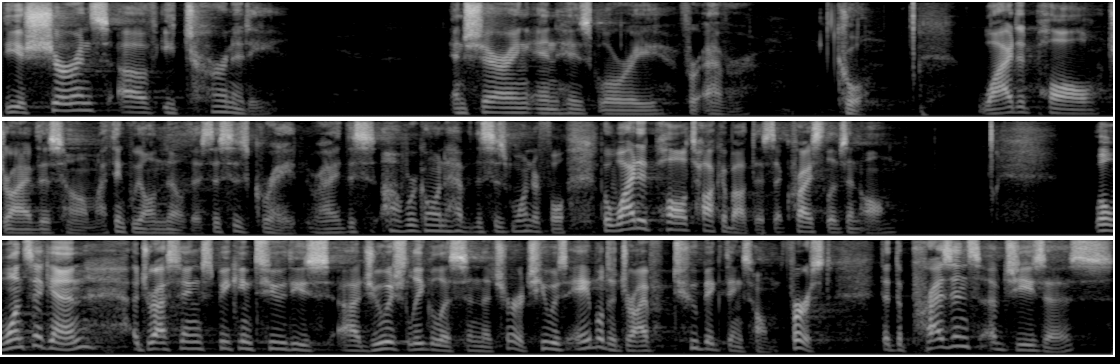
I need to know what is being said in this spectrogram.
the assurance of eternity and sharing in his glory forever. Cool. Why did Paul drive this home? I think we all know this. This is great, right? This is, oh, we're going to heaven. This is wonderful. But why did Paul talk about this, that Christ lives in all? Well, once again, addressing, speaking to these uh, Jewish legalists in the church, he was able to drive two big things home. First, that the presence of Jesus,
